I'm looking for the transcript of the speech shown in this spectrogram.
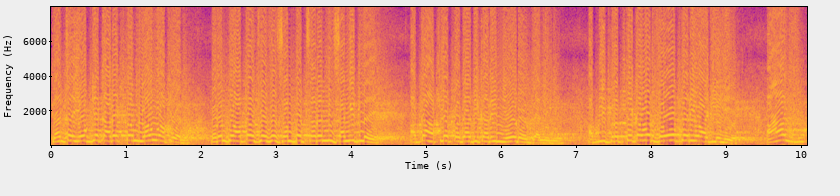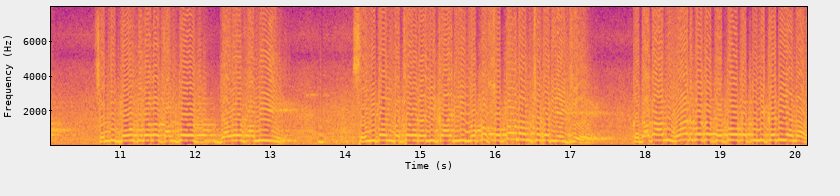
त्यांचा योग्य कार्यक्रम लावू आपण. परंतु आता जसं संपत सरांनी सांगितलंय आता आपल्या पदाधिकारी निवड होत झालेली आहे. आपली प्रत्येकावर जबाबदारी वाढलेली आहे. आज संदीप भाऊ तुम्हाला सांगतो ज्यावेळेस आम्ही संविधान बचाव रॅली काढली लोक स्वतःहून आमच्याकडे यायचे. का दादा आम्ही वाट बघत होतो का तुम्ही कधी येणार?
